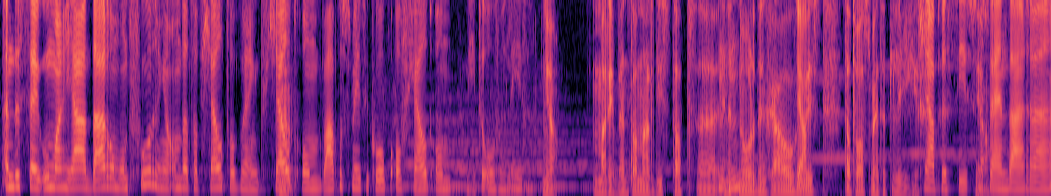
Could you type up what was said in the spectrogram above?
En dus zei Oemar, ja, daarom ontvoeringen, omdat dat geld opbrengt. Geld om wapens mee te kopen of geld om mee te overleven. ja. Maar je bent dan naar die stad eh, in Mhm. het noorden, Gao, Ja. geweest. Dat was met het leger. Ja, precies. We zijn daar eh,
